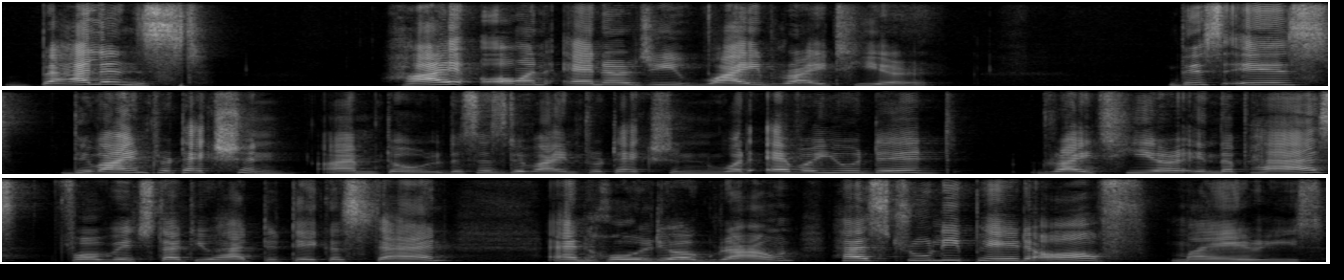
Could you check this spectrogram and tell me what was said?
Balanced. High on energy vibe right here. This is divine protection, I'm told. This is divine protection. Whatever you did right here in the past, for which that you had to take a stand, and hold your ground has truly paid off, my Aries.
